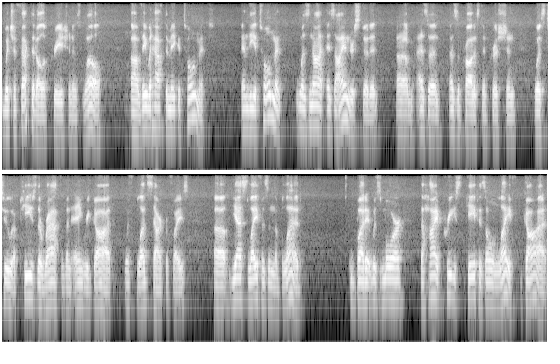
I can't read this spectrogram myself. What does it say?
which affected all of creation as well, uh, they would have to make atonement. And the atonement was not, as I understood it, um, as a as a Protestant Christian, was to appease the wrath of an angry God with blood sacrifice. Uh, yes, life is in the blood, but it was more the high priest gave his own life. God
